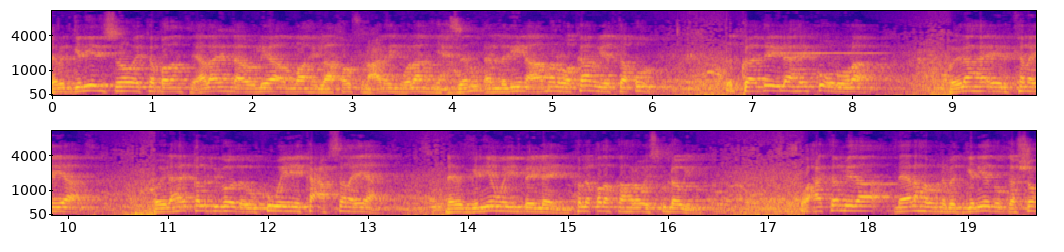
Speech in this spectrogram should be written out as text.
Nabadgelyadiisuna way ka badan tahay. Alaa ina awliyaa allahi laa khawfun calayhim walaa hum yaxzanuun aladiina aamanuu wa kaanuu yattaquun. Dadku hadday ilaahay ku ururaan oo ilaahay eerkanayaan oo ilaahay qalbigooda uu ku weynay ka cabsanayaan nabadgelyo weyn bay leeyihiin kolley qodobka hore way isku dhowyihin waxaa ka mid a meelaha uu nabadgelyadu gasho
